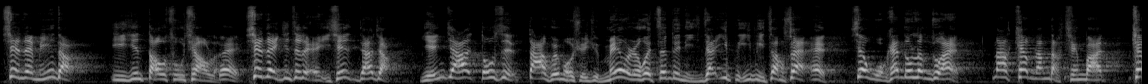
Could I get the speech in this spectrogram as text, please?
现在民进党已经刀出鞘了。对，现在已经真的哎，以前人家讲。严家都是大规模选举，没有人会针对你，人家一笔一笔账算。哎，现在我看都愣住，哎，那欠人两千万，欠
